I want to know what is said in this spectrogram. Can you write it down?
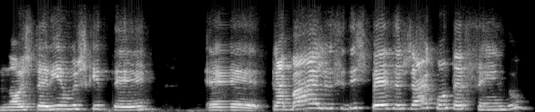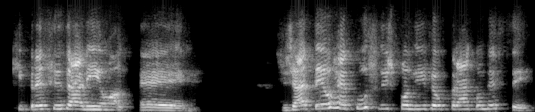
Nós teríamos que ter é, trabalhos e despesas já acontecendo que precisariam é, já ter o recurso disponível para acontecer.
